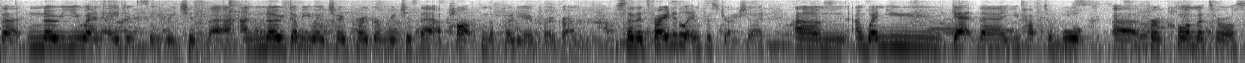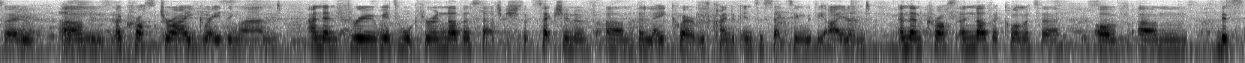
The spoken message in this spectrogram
that no UN agency reaches there and no WHO program reaches there apart from the polio program. So there's very little infrastructure. Um, and when you get there, you have to walk uh, for a kilometre or so um, across dry grazing land and then through, we had to walk through another sec section of um, the lake where it was kind of intersecting with the island, and then cross another kilometre of um, this,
